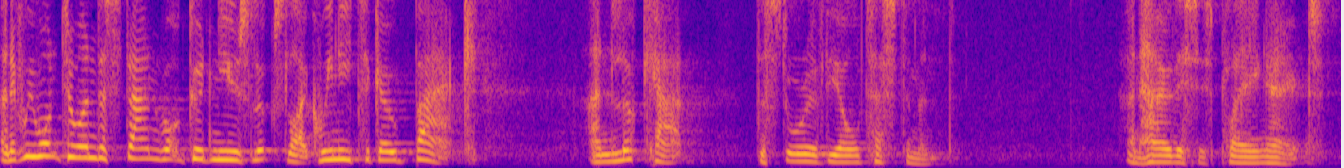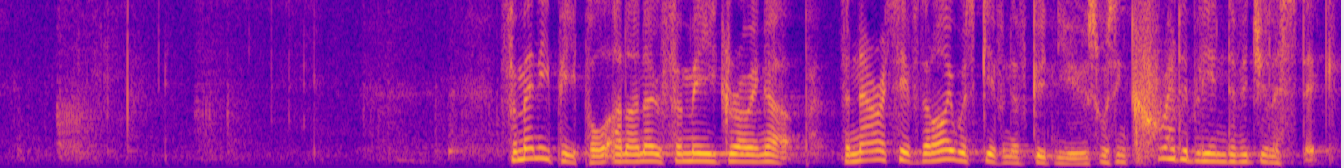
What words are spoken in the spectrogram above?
And if we want to understand what good news looks like, we need to go back and look at the story of the Old Testament and how this is playing out. For many people, and I know for me growing up, the narrative that I was given of good news was incredibly individualistic.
